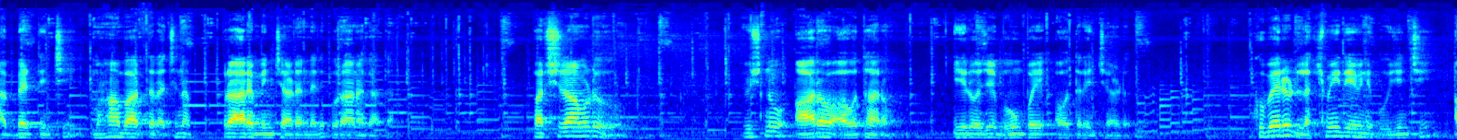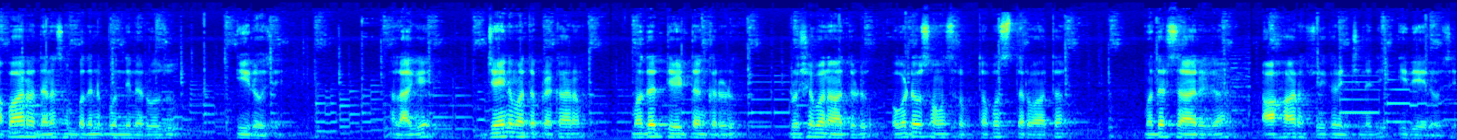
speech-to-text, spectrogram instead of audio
అభ్యర్థించి మహాభారత రచన ప్రారంభించాడన్నది పురాణగాథ పరశురాముడు విష్ణు ఆరవ అవతారం ఈరోజే భూమిపై అవతరించాడు. కుబేరుడు లక్ష్మీదేవిని పూజించి అపార ధన సంపదను పొందిన రోజు ఈరోజే అలాగే జైన మత ప్రకారం మొదటి తీర్థంకరుడు వృషభనాథుడు ఒకటో సంవత్సరం తపస్సు తర్వాత మొదటిసారిగా ఆహారం స్వీకరించినది ఇదే రోజే.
